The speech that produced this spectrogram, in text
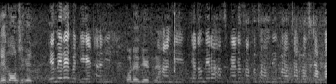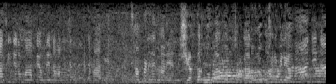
ਇਹ ਕੌਣ ਸੀਗੇ? ਇਹ ਮੇਰੇ ਜੇਠ ਆ ਜੀ। ਤੁਹਾਡੇ ਜੇਠ ਨੇ? ਹਾਂਜੀ ਜਦੋਂ ਮੇਰਾ ਹਸਬੰਡ 7 ਸਾਲ ਦੀ ਸਰਵਿਸ ਕਰਦਾ ਸੀ ਜਦੋਂ ਮਾਂ ਪਿਓ ਨੇ ਨਾਲ ਕਟਵਾ ਲਿਆ ਸਾਂਭਣ ਦੇ ਮਾਰਿਆ ਨਹੀਂ 76 ਤੋਂ ਬਾਅਦ ਤੁਹਾਨੂੰ ਸਰਕਾਰ ਵੱਲੋਂ ਕੁਝ ਨਹੀਂ ਮਿਲਿਆ? ਨਾ ਜੀ ਨਾ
